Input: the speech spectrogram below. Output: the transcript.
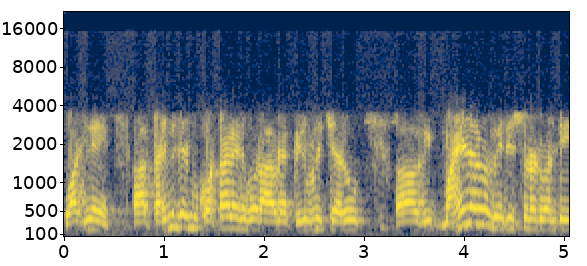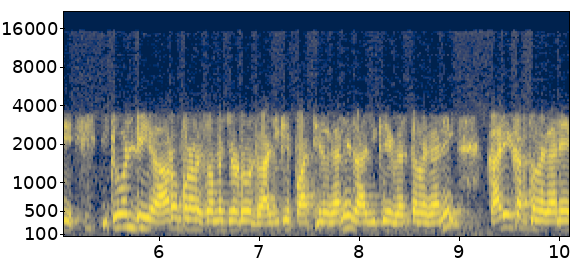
వాటిని తరిమి తరిమి కొట్టాలని కూడా ఆవిడ పిలుపునిచ్చారు. మహిళలను వేధిస్తున్నటువంటి ఇటువంటి ఆరోపణలకు సంబంధించినటువంటి రాజకీయ పార్టీలు కానీ రాజకీయవేత్తలు కానీ కార్యకర్తలు కానీ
